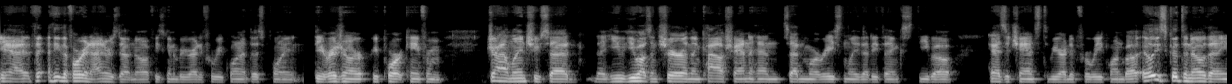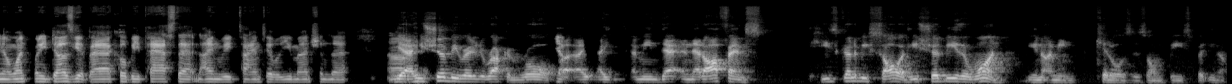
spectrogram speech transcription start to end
Yeah, I, th- I think the 49ers don't know if he's going to be ready for week one at this point. The original report came from John Lynch, who said that he, he wasn't sure. And then Kyle Shanahan said more recently that he thinks Deebo has a chance to be ready for week one. But at least good to know that, you know, when, when he does get back, he'll be past that nine week timetable. You mentioned that. Um, yeah, he should be ready to rock and roll. Yep. I, I, I mean, that and that offense he's going to be solid. He should be the one. You know, I mean, Kittle is his own beast, but you know.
